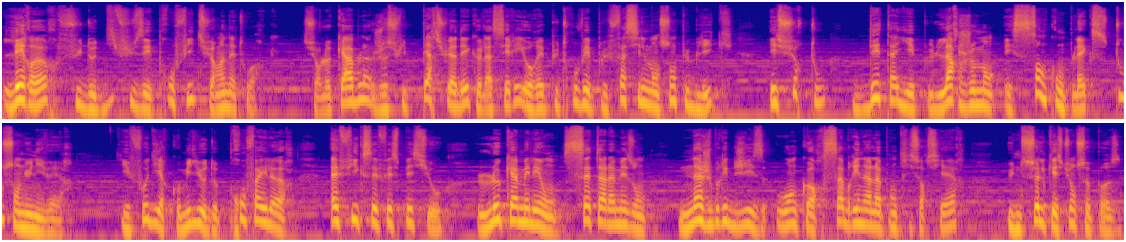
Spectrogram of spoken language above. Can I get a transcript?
L'erreur fut de diffuser Profit sur un network. Sur le câble, je suis persuadé que la série aurait pu trouver plus facilement son public et surtout détailler plus largement et sans complexe tout son univers. Il faut dire qu'au milieu de Profiler, FX effets spéciaux, Le Caméléon, 7 à la maison, Nash Bridges ou encore Sabrina l'apprentie sorcière, une seule question se pose.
